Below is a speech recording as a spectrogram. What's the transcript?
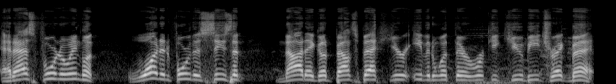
And as for New England, 1 and 4 this season, not a good bounce back here, even with their rookie QB, Drake Maye.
